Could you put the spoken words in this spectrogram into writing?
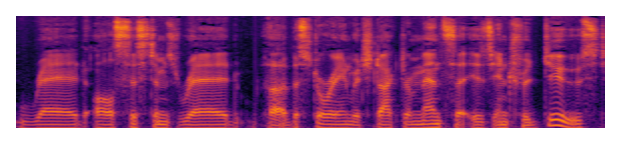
read All Systems Red, uh, the story in which Dr. Mensah is introduced,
